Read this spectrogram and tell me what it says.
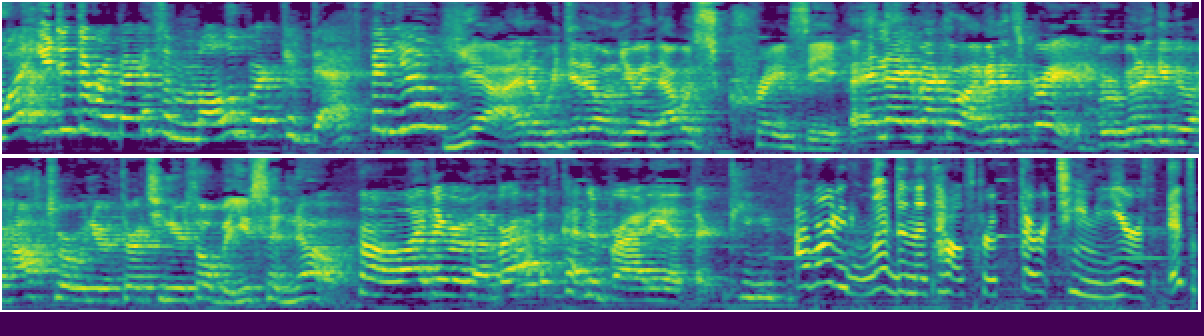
What? You did the Rebecca Zamolo birth to death video? Yeah, and we did it on you, and that was crazy. And now you're back alive, and it's great. We were gonna give you a house tour when you were 13 years old, but you said no. Oh, I do remember. I was kind of bratty at 13. I've already lived in this house for 13 years. It's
